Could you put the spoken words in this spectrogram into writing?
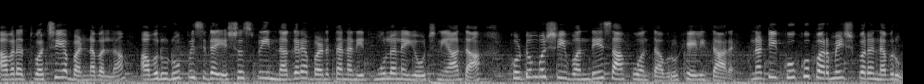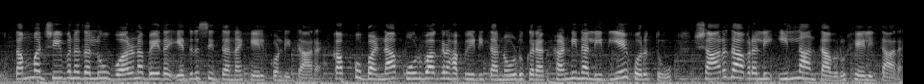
ಅವರ ತ್ವಚೆಯ ಬಣ್ಣವಲ್ಲ, ಅವರು ರೂಪಿಸಿದ ಯಶಸ್ವಿ ನಗರ ಬಡತನ ನಿರ್ಮೂಲನ ಯೋಜನೆಯಾದ ಕುಟುಂಬಶ್ರೀ ಒಂದೇ ಸಾಕು ಅಂತ ಅವರು ಹೇಳಿದ್ದಾರೆ. ನಟಿ ಕುಕು ಪರಮೇಶ್ವರನ್ ಅವರು ತಮ್ಮ ಜೀವನದಲ್ಲೂ ವರ್ಣಭೇದ ಎದುರಿಸಿದ್ದನ್ನ ಹೇಳ್ಕೊಂಡಿದ್ದಾರೆ. ಕಪ್ಪು ಬಣ್ಣ, ಪೂರ್ವಾಗ್ರಹ ಪೀಡಿತ ನೋಡುಗರ ಕಣ್ಣಿನಲ್ಲಿದೆಯೇ ಹೊರತು ಶಾರದಾ ಅವರಲ್ಲಿ ಇಲ್ಲ ಅಂತ ಅವರು ಹೇಳಿದ್ದಾರೆ.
